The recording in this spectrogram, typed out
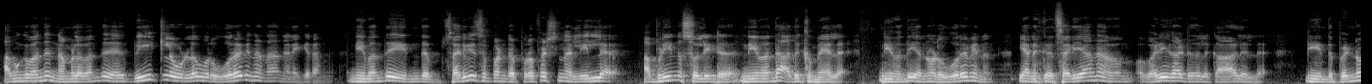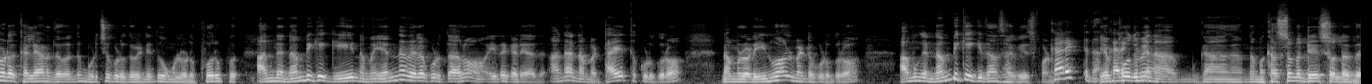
அவங்க வந்து நம்மளை வந்து வீட்டில் உள்ள ஒரு உறவினனாக நினைக்கிறாங்க. நீ வந்து இந்த சர்வீஸை பண்ணுற ப்ரொஃபஷனல் இல்லை அப்படின்னு சொல்லிட்டு நீ வந்து அதுக்கு மேலே. நீ வந்து என்னோட உறவினன். எனக்கு சரியான வழிகாட்டுதலுக்கு ஆள் இல்லை. நீ இந்த பெண்ணோட கல்யாணத்தை வந்து முடிச்சு கொடுக்க வேண்டியது உங்களோட பொறுப்பு. அந்த நம்பிக்கைக்கு நம்ம என்ன விலை கொடுத்தாலும் இது கிடையாது. ஆனால் நம்ம டயத்தை கொடுக்குறோம் நம்மளோட இன்வால்மெண்ட்டை கொடுக்குறோம் அவங்க நம்பிக்கைக்கு தான் சர்வீஸ் Correct பண்ணுறோம் எப்போதுமே நான் நம்ம கஸ்டமர்கிட்டே சொல்கிறது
